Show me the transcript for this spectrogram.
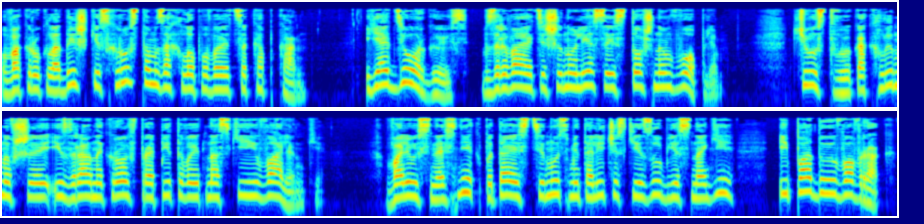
Вокруг лодыжки с хрустом захлопывается капкан. Я дергаюсь, взрывая тишину леса истошным воплем. Чувствую, как хлынувшая из раны кровь пропитывает носки и валенки. Валюсь на снег, пытаясь стянуть металлические зубья с ноги, и падаю во враг.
